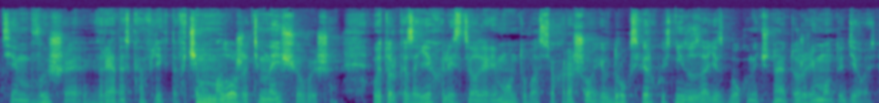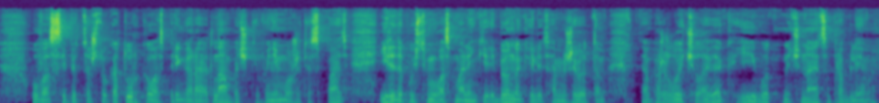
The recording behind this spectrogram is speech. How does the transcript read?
тем выше вероятность конфликтов. Чем он моложе, тем она еще выше. Вы только заехали, сделали ремонт, у вас все хорошо, и вдруг сверху, снизу, сзади, сбоку начинают тоже ремонты делать. У вас сыпется штукатурка, у вас перегорают лампочки, вы не можете спать, или, допустим, у вас маленький ребенок, или там живет там а, пожилой человек, и вот начинается проблема.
